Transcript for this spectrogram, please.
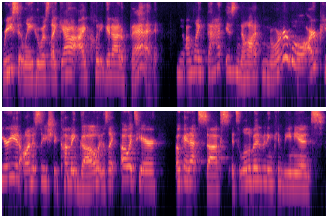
recently who was like, Yeah, I couldn't get out of bed. Yep. I'm like, that is not normal. Our period honestly should come and go. And it's like, oh, it's here. Okay, that sucks. It's a little bit of an inconvenience.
